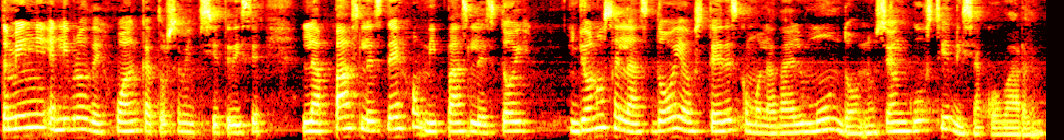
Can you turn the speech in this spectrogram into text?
También el libro de Juan 14, 27 dice, la paz les dejo, mi paz les doy. Yo no se las doy a ustedes como la da el mundo, no se angustien ni se acobarden.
